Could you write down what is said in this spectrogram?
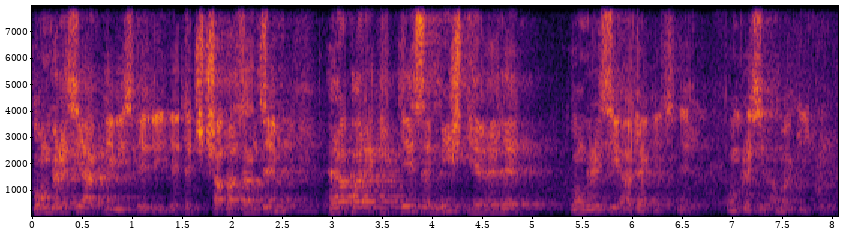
կոնգրեսի ակտիվիստների, եթե չչափազանցեմ, հրապարակի կեսը միշտ եղել է կոնգրեսի աջակիցները, կոնգրեսի համագիլները։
